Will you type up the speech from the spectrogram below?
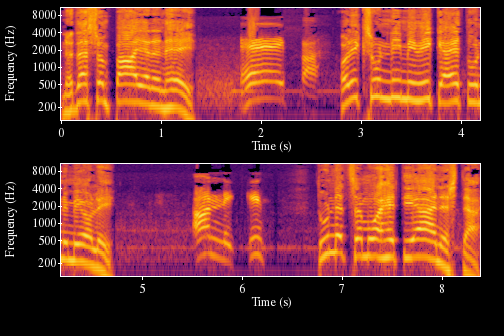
No tässä on Paajanen, hei. Heippa. Oliko sun nimi, mikä etunimi oli? Annikki. Tunnet sä mua heti äänestä?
